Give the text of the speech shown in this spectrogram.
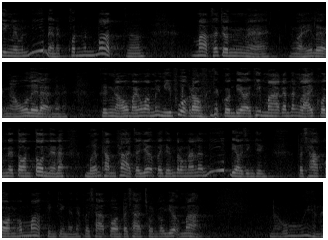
ริง ๆ เลยมันนิดนะคนมันมากนะมากซะจนแหมไงเลยเหงาเลยแหละเนี่ยนะคือเหงาหมายว่าไม่มีพวกเราแต่คนเดียวที่มากันทั้งหลายคนในตอนต้นเนี่ยนะเหมือนทำท่าจะเยอะไปถึงตรงนั้น แล้วนิดเดียวจริง ๆ ประชากรเขามากจริงๆนะประชากรประชาชนเขาเยอะมากนะโอ้ยเห็นไหม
